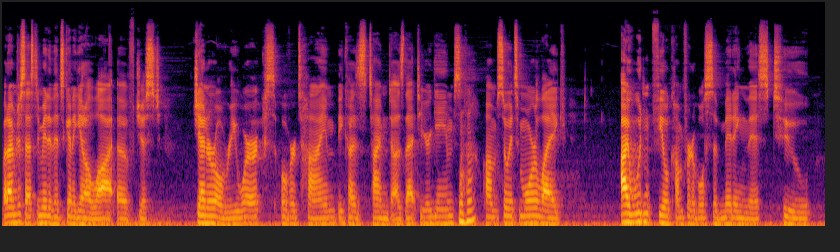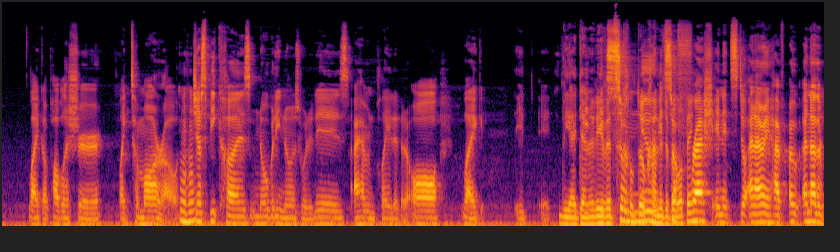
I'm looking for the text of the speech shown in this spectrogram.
but I'm just estimating that it's gonna get a lot of just general reworks over time because time does that to your games. Mhm. Um, so it's more like I wouldn't feel comfortable submitting this to like a publisher like tomorrow Mhm. just because nobody knows what it is. I haven't played it at all. Like it, it The identity of it's so still new, kind of it's developing. so fresh, and it's still. And I don't even have oh, another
